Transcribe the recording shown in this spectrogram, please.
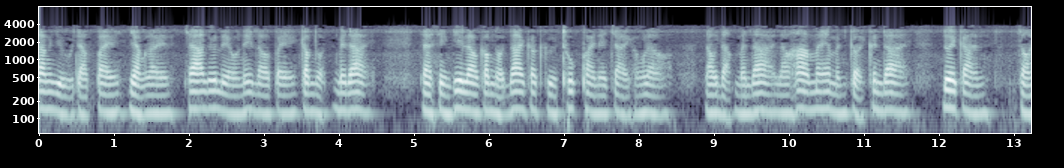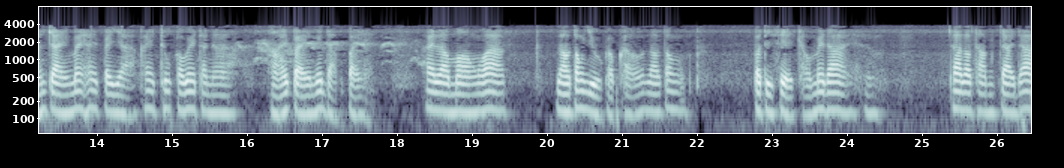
ตั้งอยู่ดับไปอย่างไรช้าหรือเร็วนี่เราไปกำหนดไม่ได้ แต่สิ่งที่เรากำหนดได้ก็คือทุกข์ภายในใจของเรา เราดับมันได้ เราห้ามไม่ให้มันเกิดขึ้นได้ ด้วยการ สอนใจไม่ให้ไปอยากให้ทุกขเวทนาหายไปหรือดับไป ให้เรามองว่าเราต้องอยู่กับเขา เราต้องปฏิเสธเขาไม่ได้ ถ้าเราทำใจได้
